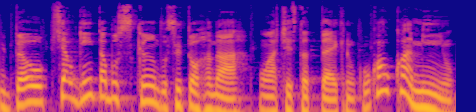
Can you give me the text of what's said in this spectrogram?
então, se alguém tá buscando se tornar um artista técnico, qual o caminho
